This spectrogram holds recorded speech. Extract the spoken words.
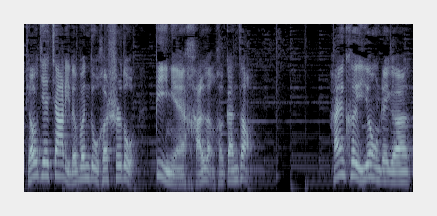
调节家里的温度和湿度，避免寒冷和干燥。还可以用这个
